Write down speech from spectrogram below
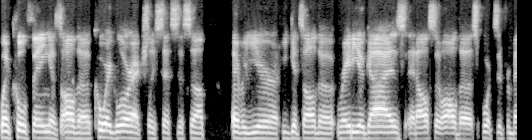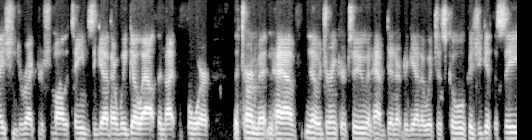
one cool thing is all the Corey Glore actually sets this up every year. He gets all the radio guys and also all the sports information directors from all the teams together. We go out the night before the tournament and have you know a drink or two and have dinner together, which is cool because you get to see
